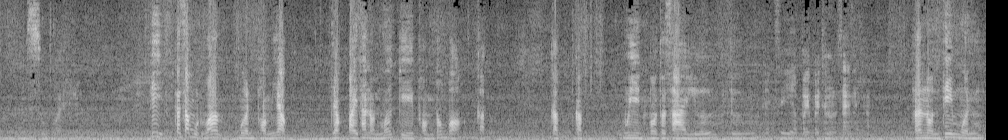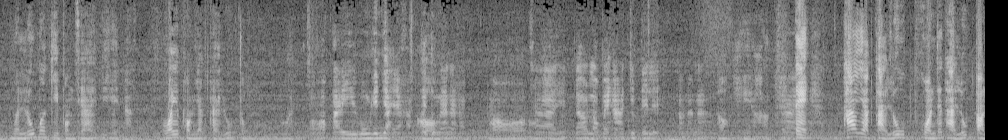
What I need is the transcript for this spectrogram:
โอ้สวย พี่ถ้าสมมติว่าเหมือนผมอยากอยากไปถนนเมื่อกี้ ผมต้องบอกกับกับกับวีนมอเตอร์ไซค์หรือหรือแท็กซี่ไปไปถนนสายไหนครับ ถนนที่เหมือนเหมือนรูปเมื่อกี้ผมแชร์ให้พี่เห็นนะเพราะว่าผมอยากถ่ายรูปตรงนู้นด้วยอ๋อไปวงเวียนใหญ่อะครับอ๋ไปอตรงนั้นนะครับอ๋อใช่แล้วเราไปหาจุดได้เลยแถวนั้นน่ะโอเคครับใช่แต่ถ้าอยากถ่ายรูปควรจะถ่ายรูปตอน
